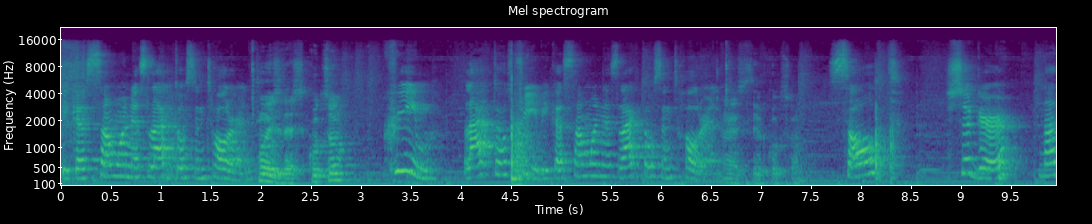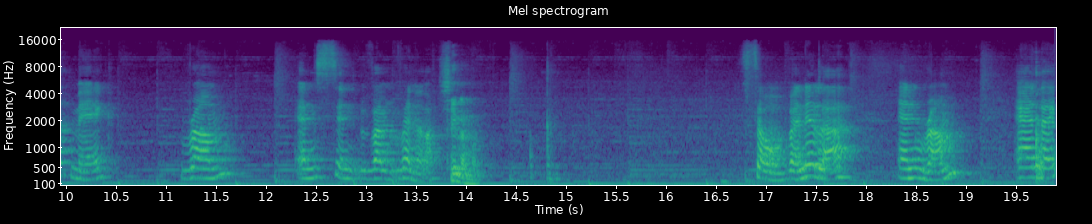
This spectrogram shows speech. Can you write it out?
because someone is lactose intolerant. Who is this? Kutsu? Cream, lactose free because someone is lactose intolerant. It's still Kutsu. Salt, sugar, nutmeg, rum, and vanilla. Cinnamon. So vanilla and rum. And I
